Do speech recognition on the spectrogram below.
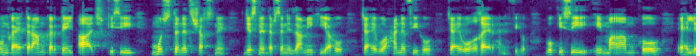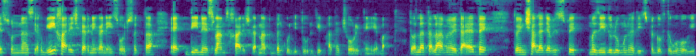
ان کا احترام کرتے ہیں۔ آج کسی مستند شخص نے جس نے درس نظامی کیا ہو، چاہے وہ حنفی ہو، چاہے وہ غیر حنفی ہو، وہ کسی امام کو اہل سننا سے بھی خارج کرنے کا نہیں سوچ سکتا۔ دین اسلام سے خارج کرنا تو بالکل ہی دور کی بات ہے، چھوڑ دیں یہ بات۔ تو اللہ تعالیٰ ہمیں ہدایت دے۔ تو انشاءاللہ جب اس پہ مزید علوم الحدیث پہ گفتگو ہوگی،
